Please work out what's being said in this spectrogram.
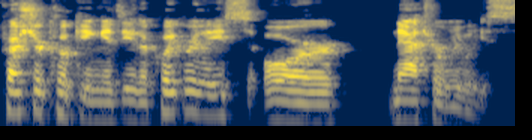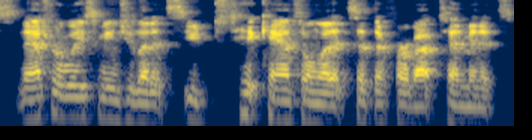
pressure cooking, it's either quick release or natural release. Natural release means you let it you hit cancel and let it sit there for about 10 minutes.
